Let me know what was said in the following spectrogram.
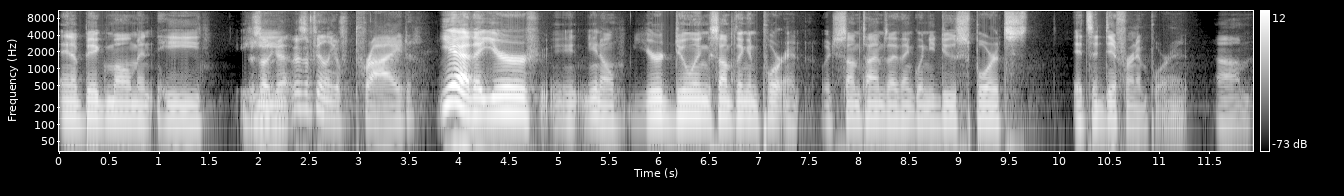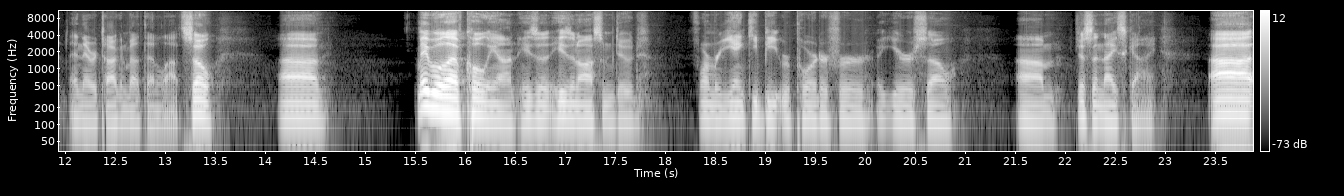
in a big moment, he, There's, like a, there's a feeling of pride. yeah, that you're you know you're doing something important, which sometimes I think when you do sports, it's a different important. Um, and they were talking about that a lot. So uh, maybe we'll have Coley on. He's a he's an awesome dude, former Yankee beat reporter for a year or so. Um, just a nice guy. Uh,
